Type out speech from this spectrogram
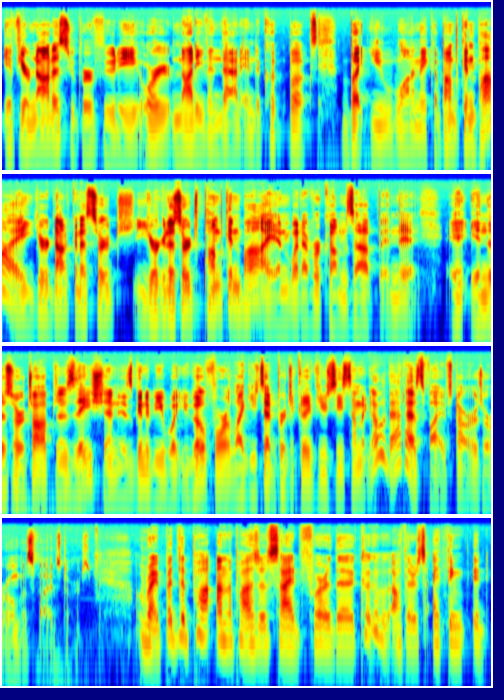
if you're not a super foodie or not even that into cookbooks, but you want to make a pumpkin pie, you're not going to search. You're going to search pumpkin pie, and whatever comes up in the in the search optimization is going to be what you go for. Like you said, particularly if you see something, oh, that has five stars or almost five stars. Right, but the on the positive side for the cookbook authors, I think it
